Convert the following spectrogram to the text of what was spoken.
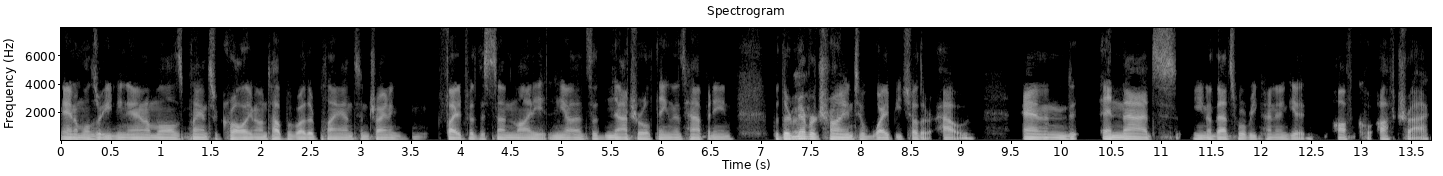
animals are eating animals, plants are crawling on top of other plants and trying to fight for the sunlight. And, you know, it's a natural thing that's happening, but they're right. never trying to wipe each other out. And, and that's, you know, that's where we kind of get off, off track.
